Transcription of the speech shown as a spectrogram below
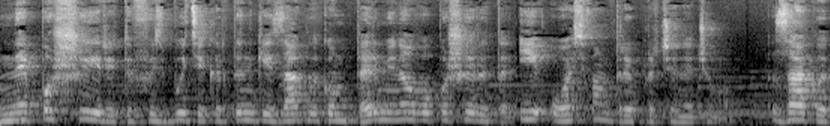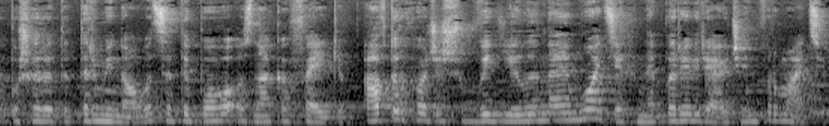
Не поширюйте в Фейсбуці картинки із закликом терміново поширити. І ось вам три причини, чому. Заклик поширити терміново це типова ознака фейків. Автор хоче, щоб ви діяли на емоціях, не перевіряючи інформацію.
